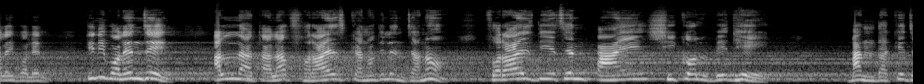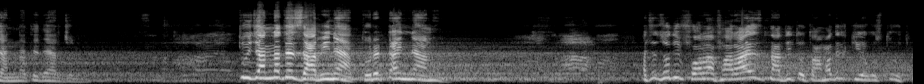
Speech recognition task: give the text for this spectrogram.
আলাই বলেন, তিনি বলেন যে, আল্লাহ তালা ফরায়েজ কেন দিলেন জানো? ফরায়েজ দিয়েছেন পায়ে শিকল বেঁধে। বান্দাকে জান্নাতে দেওয়ার জন্য। তুই জান্নাতে যাবি না, তোরে টাইম না আনো। আচ্ছা যদি ফরা, ফারায়েজ না দিত, তো আমাদের কি অবস্থা হতো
